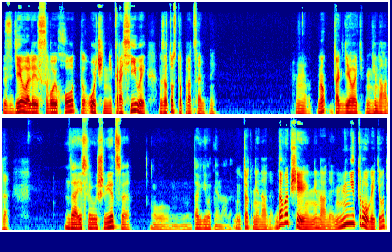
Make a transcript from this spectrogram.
сделали свой ход очень некрасивый, зато стопроцентный. Вот. Ну, так делать не надо. Да, если вы Швеция, так делать не надо. Так не надо. Да вообще не надо. Не трогайте. Вот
